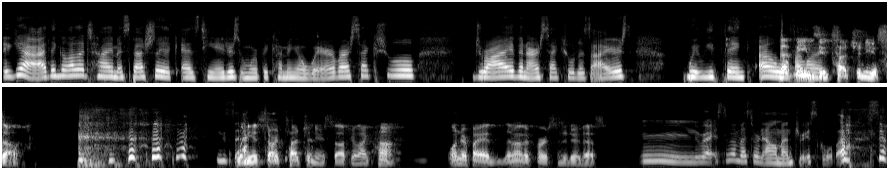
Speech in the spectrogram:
yeah i think a lot of the time especially like as teenagers when we're becoming aware of our sexual drive and our sexual desires we, we think oh that means you're touching yourself exactly. when you start touching yourself you're like huh wonder if i had another person to do this mm, right some of us are in elementary school though so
